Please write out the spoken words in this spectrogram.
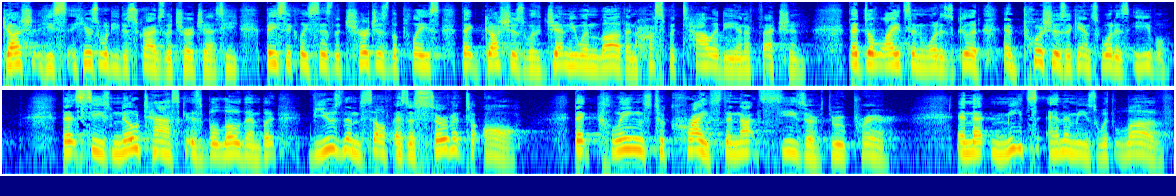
gush, here's what he describes the church as. He basically says the church is the place that gushes with genuine love and hospitality and affection, that delights in what is good and pushes against what is evil, that sees no task as below them, but views themselves as a servant to all, that clings to Christ and not Caesar through prayer, and that meets enemies with love,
